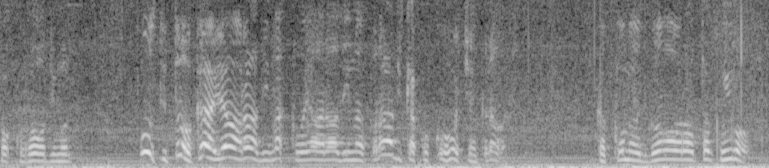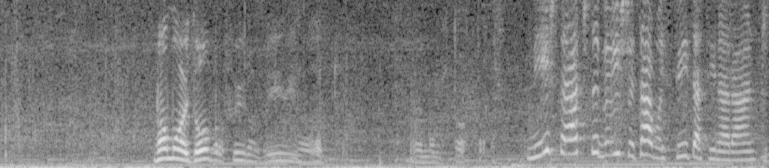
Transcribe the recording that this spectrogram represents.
kako radimo, pusti to, kaj ja radim, ako ja radim, ako radi kako ko hoće, radi. Kako kome odgovara, tako i radi. Nama je dobro, fino živimo, eto. Nemam šta tačno. Ništa, ja ću tebe više tamo ispitati na ranču.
